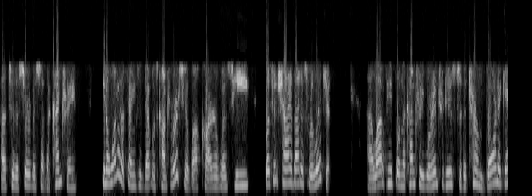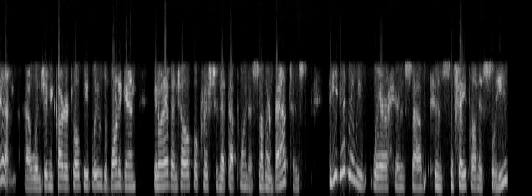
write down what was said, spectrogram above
uh, to the service of the country. You know, one of the things that was controversial about Carter was he wasn't shy about his religion. A lot of people in the country were introduced to the term born again uh, when Jimmy Carter told people he was a born again, you know, an evangelical Christian at that point, a Southern Baptist. And he did really wear his um, his faith on his sleeve.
